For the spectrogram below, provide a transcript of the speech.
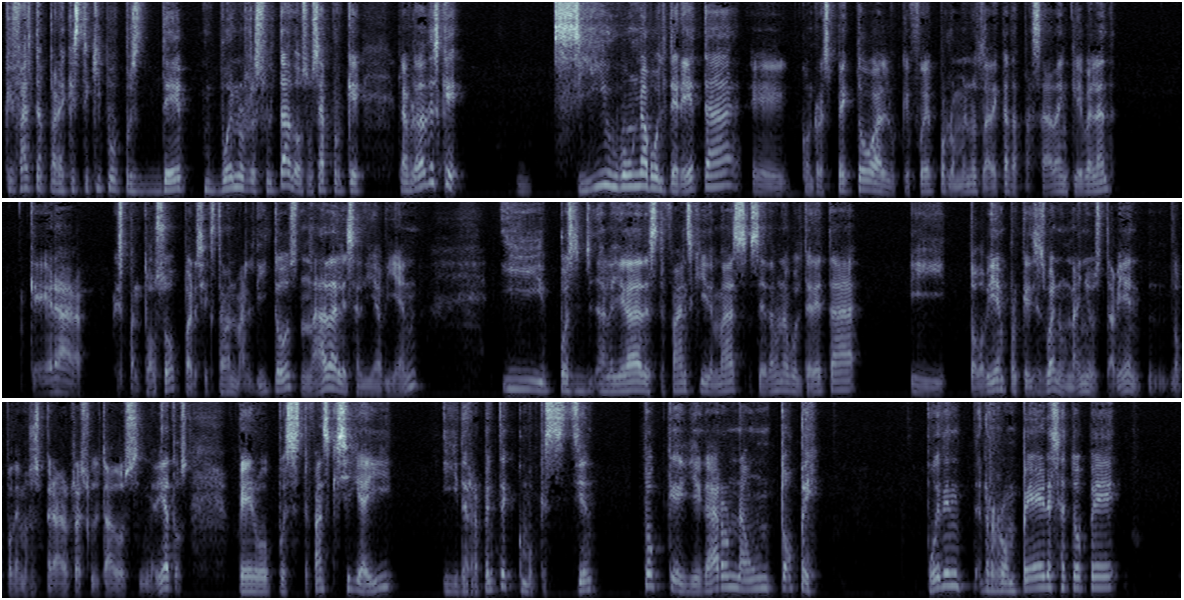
¿Qué falta para que este equipo pues dé buenos resultados? O sea, porque la verdad es que sí hubo una voltereta eh, con respecto a lo que fue por lo menos la década pasada en Cleveland, que era espantoso, parecía que estaban malditos, nada le salía bien. Y pues a la llegada de Stefanski y demás, se da una voltereta y todo bien, porque dices, bueno, un año está bien, no podemos esperar resultados inmediatos. Pero pues Stefanski sigue ahí y de repente como que siento que llegaron a un tope. Pueden romper ese tope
